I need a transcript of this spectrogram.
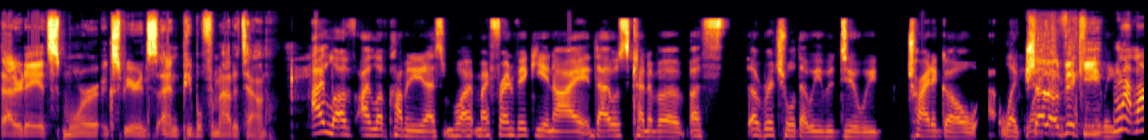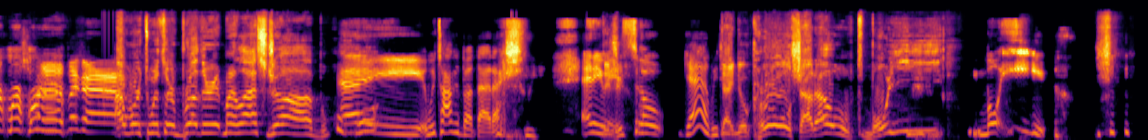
Saturday, it's more experience and people from out of town. I love I love comedy nest. Why- My friend Vicky and I that was kind of a a, a ritual that we would do. We try to go like once Shout out Vicky. I worked with her brother at my last job. Hey, we talked about that actually. Anyway, Did you? so yeah, we did. Daniel Curl, shout out, boy. Boy,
